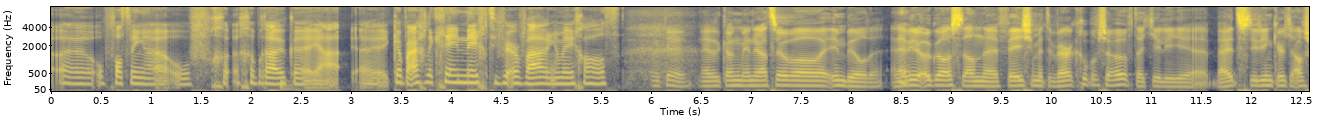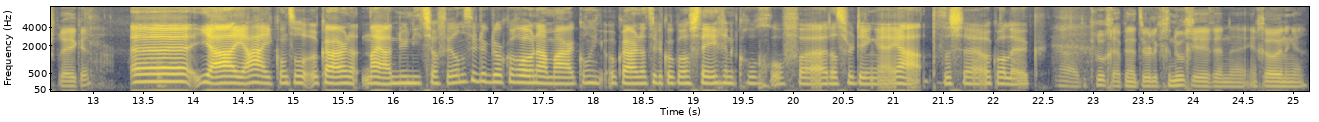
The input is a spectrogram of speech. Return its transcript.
eh, opvattingen of ge- gebruiken. Ja, eh, ik heb eigenlijk geen negatieve ervaringen mee gehad. Oké, nee, dat kan ik me inderdaad zo wel eh, inbeelden. En hebben jullie ook wel eens dan een feestje met de werkgroep of zo? Of dat jullie buiten studie een keertje afspreken? Ja, ja, je komt elkaar, nou ja, nu niet zoveel natuurlijk door corona, maar ik kon elkaar natuurlijk ook wel eens tegen in de kroeg of dat soort dingen. Ja, dat is ook wel leuk. Ja, de kroeg heb je natuurlijk genoeg hier in, in Groningen.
